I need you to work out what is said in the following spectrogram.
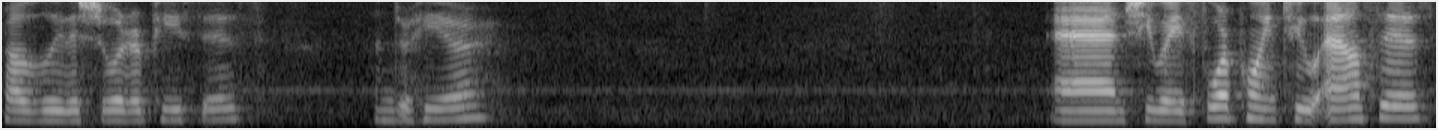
probably the shorter pieces under here. And she weighs 4.2 ounces.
